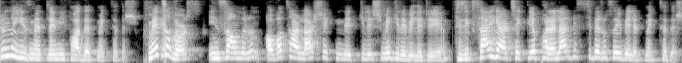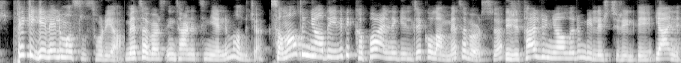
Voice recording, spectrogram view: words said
ürün ve hizmetlerini ifade etmektedir. Metaverse, insanların avatarlar şeklinde etkileşime girebileceği, fiziksel gerçekliğe paralel bir siber uzayı belirtmektedir. Peki gelelim asıl soruya. Metaverse internetin yerini mi alacak? Sanal dünyada yeni bir kapı haline gelecek olan Metaverse'ü, dijital dünyaların birleştirildiği, yani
